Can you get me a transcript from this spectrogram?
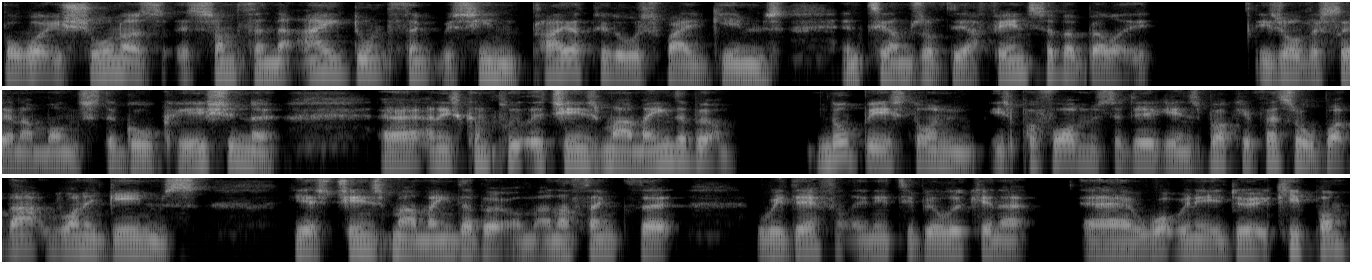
But what he's shown us is something that I don't think we've seen prior to those five games in terms of the offensive ability. He's obviously in amongst the goal creation now, uh, and he's completely changed my mind about him. Not based on his performance today against Buckie Thistle, but that run of games, he has changed my mind about him. And I think that we definitely need to be looking at uh, what we need to do to keep him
